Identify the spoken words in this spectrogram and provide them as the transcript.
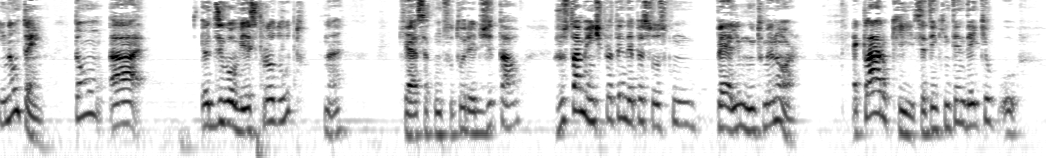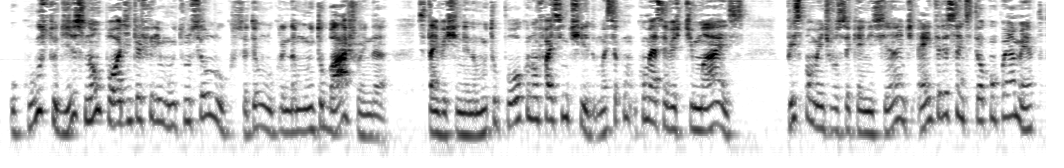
e não tem. Então, a, eu desenvolvi esse produto, né, que é essa consultoria digital, justamente para atender pessoas com pele muito menor. É claro que você tem que entender que o, o, o custo disso não pode interferir muito no seu lucro. Você tem um lucro ainda muito baixo, ainda você está investindo ainda muito pouco, não faz sentido. Mas você começa a investir mais principalmente você que é iniciante, é interessante ter o acompanhamento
